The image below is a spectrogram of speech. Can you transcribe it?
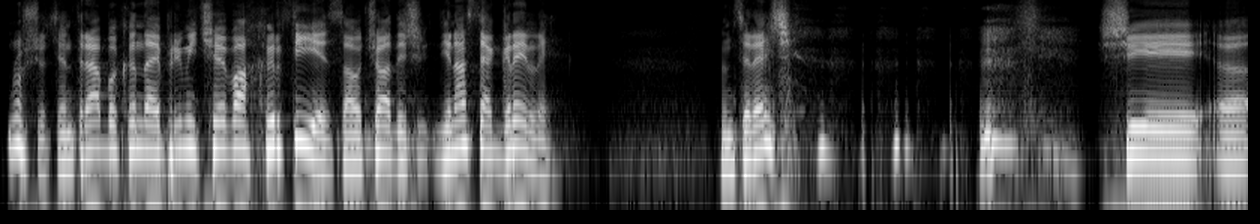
nu știu, ți întreabă când ai primit ceva hârtie sau ceva, deci din astea grele. Înțelegi? și uh,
